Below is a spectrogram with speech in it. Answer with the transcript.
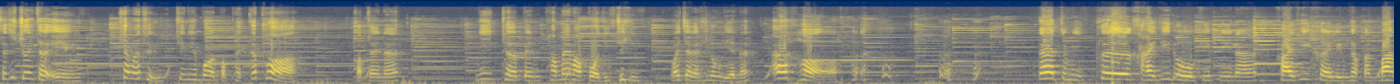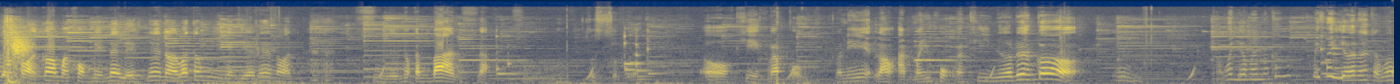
ฉันจะช่วยเธอเอง แค่มาถึงที่นี่บอยปลอดภัยก็พอ ขอบใจนะ นี่เธอเป็นพระแม่มาโปรดจริงๆ ไว้เจอกันที่โรงเรียนนะอ้าวหอน่าจะมีคือใครที่ดูคลิปนี้นะ ใครที่เคยลืมทำกันบ้านมาก่อนก็มาคอมเมนต์ได้เลย แน่นอนว่าต้องมีกันเยอะแน่นอนลืมทำกันบ้านแบบสุดๆเลย โอเคครับผม วันนี้เราอัดมาอยู่6นาที เนื้อเรื่องก็อืมถามว่าเยอะไหมมันก็ไม่ค่อยเยอะนะ แต่ว่า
